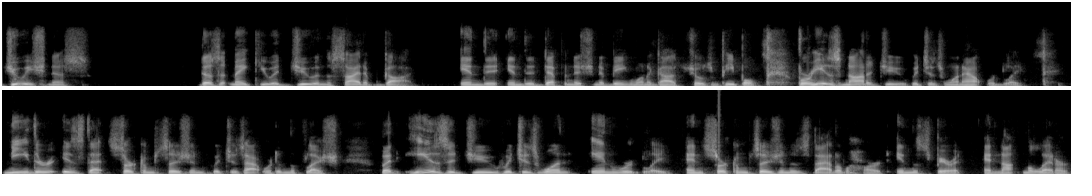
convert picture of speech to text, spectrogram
Jewishness doesn't make you a Jew in the sight of God in the in the definition of being one of God's chosen people. For he is not a Jew, which is one outwardly, neither is that circumcision which is outward in the flesh, but he is a Jew which is one inwardly, and circumcision is that of the heart in the spirit and not in the letter,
